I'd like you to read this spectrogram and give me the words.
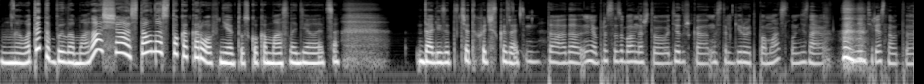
Вот это было масло. А сейчас, да у нас столько коров нету, сколько масла делается. Да, Лиза, ты что-то хочешь сказать? Да, да, мне просто забавно, что дедушка ностальгирует по маслу. Не знаю, мне интересно, вот э,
